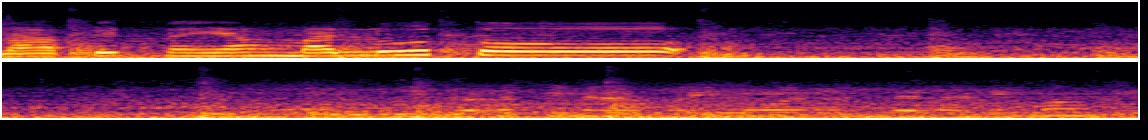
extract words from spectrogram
Malapit na yang maluto. Hindi ka na pinapainuan ng dala ni Mami.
